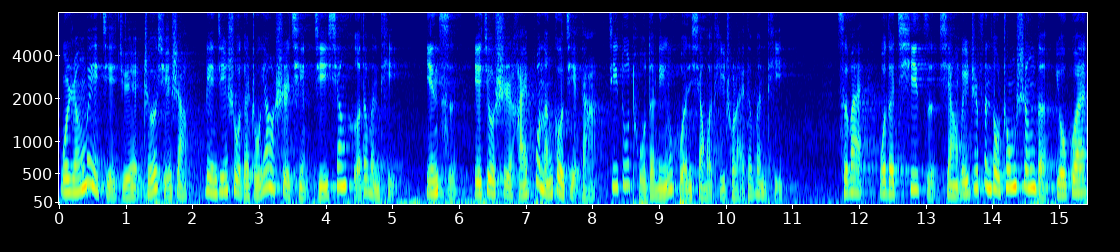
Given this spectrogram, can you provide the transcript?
我仍未解决哲学上炼金术的主要事情及相合的问题，因此，也就是还不能够解答基督徒的灵魂向我提出来的问题。此外，我的妻子想为之奋斗终生的有关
